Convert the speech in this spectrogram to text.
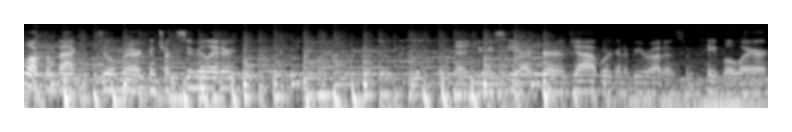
Welcome back to American Truck Simulator. As you can see, our current job, we're going to be running some tableware.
